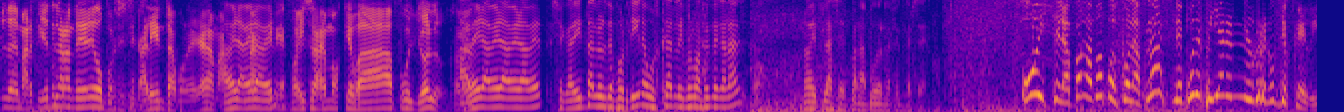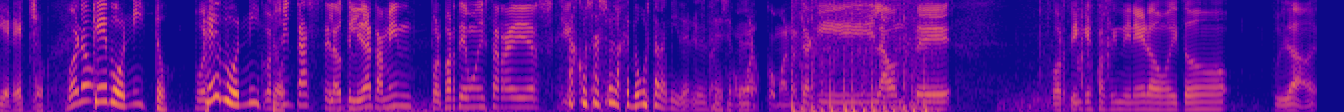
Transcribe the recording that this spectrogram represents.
Lo de Martínez de la anterior digo, por si se calienta, porque claro, A ver, a ver, a ver. Hoy sabemos que va full YOLO. ¿sabes? A ver, a ver, a ver, a ver. ¿Se calientan los de Fortín a buscar la información de canal? No hay flashes para poder defenderse. ¡Uy! Se la paga Mopos con la flash. Le puede pillar en el renuncio. ¡Qué bien hecho! Bueno, ¡Qué bonito! pues, ¡Qué bonito! cositas de la utilidad también por parte de Movistar Riders. que Estas cosas son las que me gustan a mí ver en el CS, como, como anoche aquí la 11, Fortín que está sin dinero y todo. Cuidado, eh.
